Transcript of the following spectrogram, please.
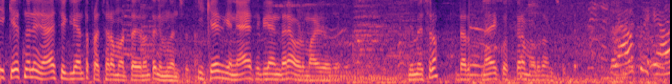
ಈ ಕೇಸ್ನಲ್ಲಿ ನ್ಯಾಯ ಸಿಗಲಿ ಅಂತ ಪ್ರಚಾರ ಮಾಡ್ತಾ ಇದ್ರು ಅಂತ ನಿಮ್ಗೆ ಅನ್ಸುತ್ತಾ ಈ ಕೇಸ್ಗೆ ನ್ಯಾಯ ಸಿಗಲಿ ಅಂತಲೇ ಅವ್ರು ಮಾಡಿರೋದು. ನಿಮ್ಮ ಹೆಸರು? ನ್ಯಾಯಕ್ಕೋಸ್ಕರ ಮಾಡೋದು ಅನ್ಸುತ್ತೆ. ಯಾವ ಯಾವ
